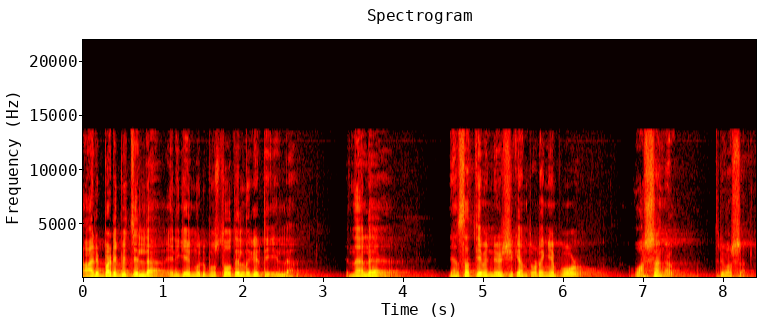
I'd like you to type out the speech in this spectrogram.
ആരും പഠിപ്പിച്ചില്ല. എനിക്ക് എങ്ങൊരു പുസ്തകത്തിൽ നിന്ന് കിട്ടിയില്ല. എന്നാൽ ഞാൻ സത്യം അന്വേഷിക്കാൻ തുടങ്ങിയപ്പോൾ വർഷങ്ങൾ ഒത്തിരി വർഷങ്ങൾ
